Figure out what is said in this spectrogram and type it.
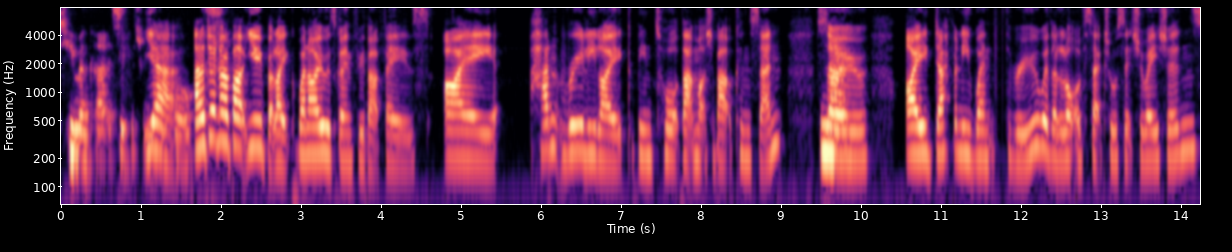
human courtesy between Yeah. people And I don't know about you, but like when I was going through that phase, I hadn't really like been taught that much about consent. So No. I definitely went through with a lot of sexual situations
